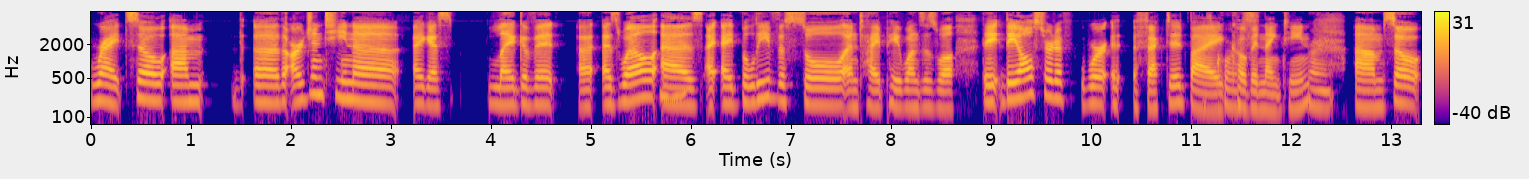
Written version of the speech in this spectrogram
Right. So, um, uh, the Argentina, I guess, leg of it uh, as well mm-hmm. as I, I, believe the Seoul and Taipei ones as well. They they all sort of were affected by COVID nineteen. Right. Um, so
